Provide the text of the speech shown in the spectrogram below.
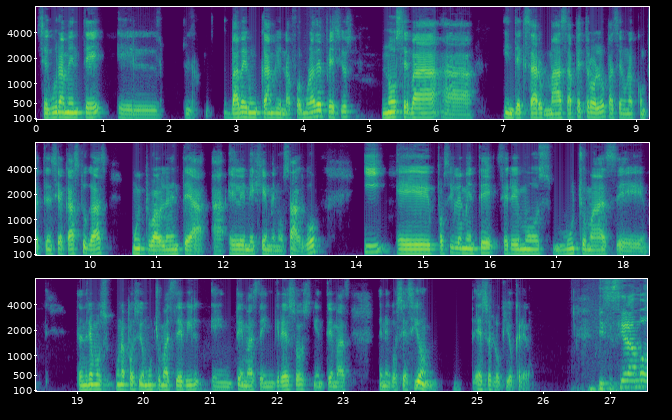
seguramente va a haber un cambio en la fórmula de precios, no se va a indexar más a petróleo, va a ser una competencia gas to gas, muy probablemente a, LNG menos algo, y eh, posiblemente seremos mucho más, eh, tendremos una posición mucho más débil en temas de ingresos y en temas de negociación. Eso es lo que yo creo. Y si hiciéramos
